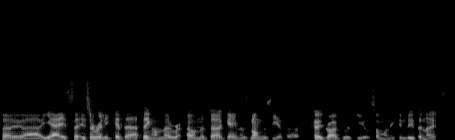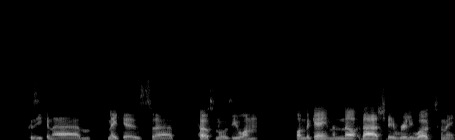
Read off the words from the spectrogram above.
So uh, yeah, it's a, it's a really good uh, thing on the on the dirt game as long as you have a co-driver with you or someone who can do the notes because you can um, make it as uh, personal as you want on the game, and that, that actually really worked for me.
